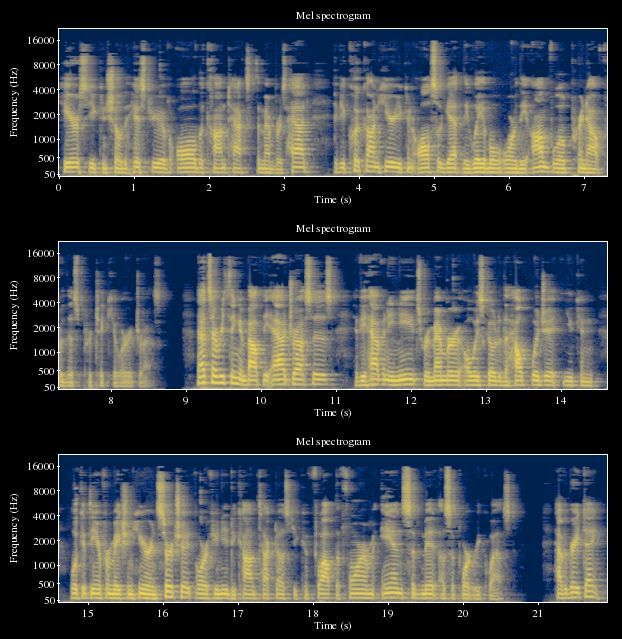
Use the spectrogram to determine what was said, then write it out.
here so you can show the history of all the contacts that the members had. If you click on here, you can also get the label or the envelope printout for this particular address. That's everything about the addresses. If you have any needs, remember, always go to the help widget. You can look at the information here and search it, or if you need to contact us, you can fill out the form and submit a support request. Have a great day.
